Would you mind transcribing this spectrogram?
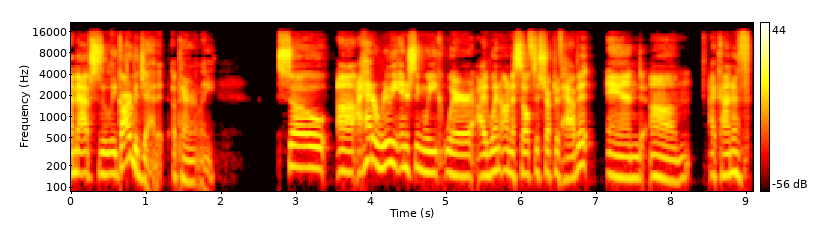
I'm absolutely garbage at it, apparently. So uh, I had a really interesting week where I went on a self destructive habit, and um, I kind of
